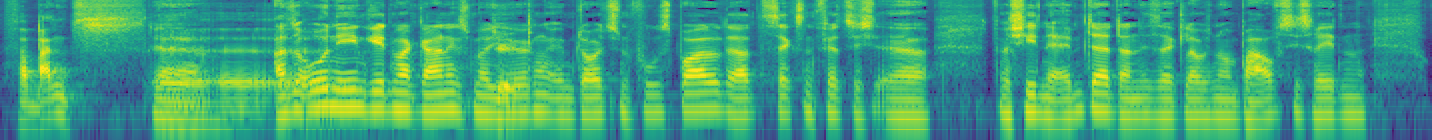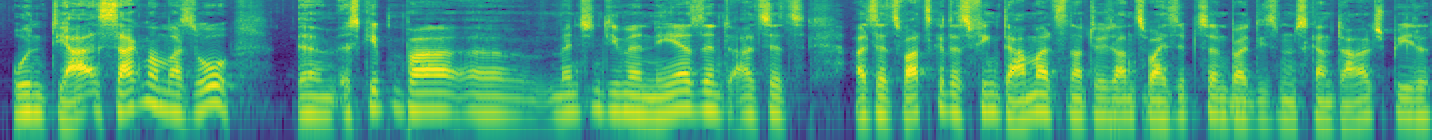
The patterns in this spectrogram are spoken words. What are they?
Verbands. Ja, ja. Äh, also ohne ihn geht mal gar nichts mehr, Jürgen, im deutschen Fußball. Der hat 46 äh, verschiedene Ämter, dann ist er, glaube ich, noch ein paar Aufsichtsräten. Und ja, es sagen wir mal so, ähm, es gibt ein paar äh, Menschen, die mir näher sind als jetzt, als jetzt Watzke. Das fing damals natürlich an 2017 bei diesem Skandalspiel,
